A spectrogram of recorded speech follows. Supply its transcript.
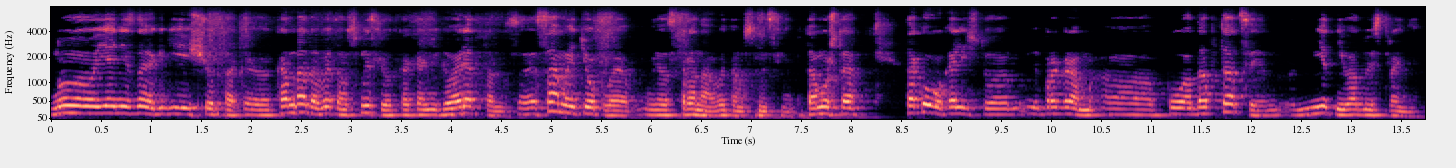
Ну, я не знаю, где еще так. Э, Канада в этом смысле, вот как они говорят, там самая теплая э, страна в этом смысле. Потому что такого количества программ э, по адаптации нет ни в одной стране.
